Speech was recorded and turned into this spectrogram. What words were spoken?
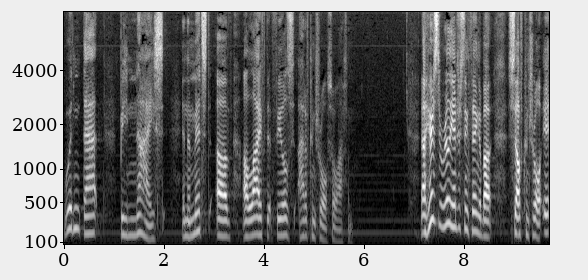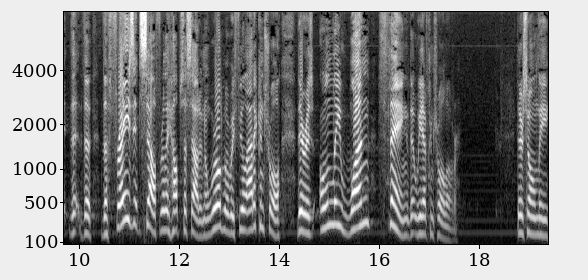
Wouldn't that be nice in the midst of a life that feels out of control so often? Now, here's the really interesting thing about self control. The, the, the phrase itself really helps us out. In a world where we feel out of control, there is only one thing that we have control over. There's only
